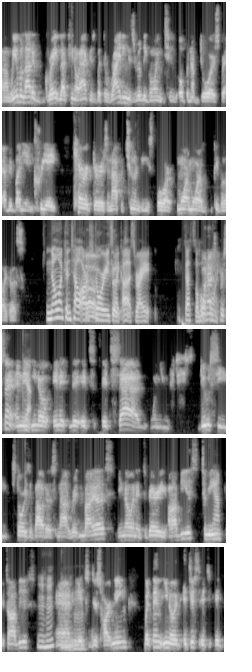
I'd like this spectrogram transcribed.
Um, we have a lot of great Latino actors, but the writing is really going to open up doors for everybody and create characters and opportunities for more and more people like us. No one can tell our Um, stories so- like us, right? That's the whole One hundred point. percent, and Yeah. you know, and it, it's it's sad when you do see stories about us not written by us, you know, and it's very obvious to me. Yeah. It's obvious, hmm and Mhm. it's disheartening. But then you know, it, it just it, it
